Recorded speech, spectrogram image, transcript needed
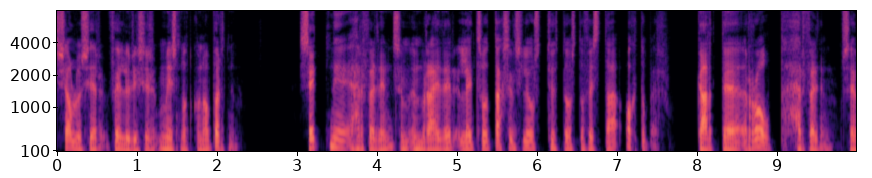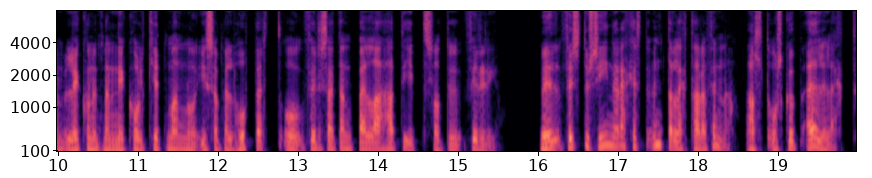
sjálfu sér felur í sér misnótkun á börnum. Setni herrferðin sem umræðir leitt svo dagsinsljós 21. oktober. Garde Rope herrferðin sem leikonundar Nicole Kidman og Isabel Huppert og fyrirsætan Bella Hadid sátu fyrir í. Við fyrstu sín er ekkert undarlegt þar að finna, allt óskup eðlilegt.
